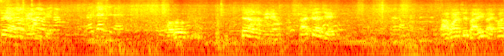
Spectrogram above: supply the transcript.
最后两个人给。来加起来？好，最后两个人，来最后几？打花枝牌一百块。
